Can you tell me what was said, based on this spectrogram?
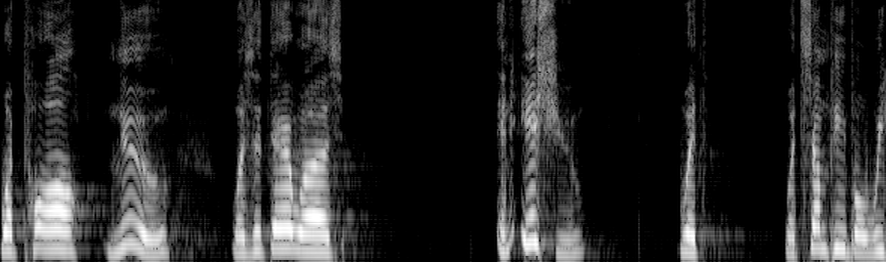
what Paul knew was that there was an issue with what some people we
